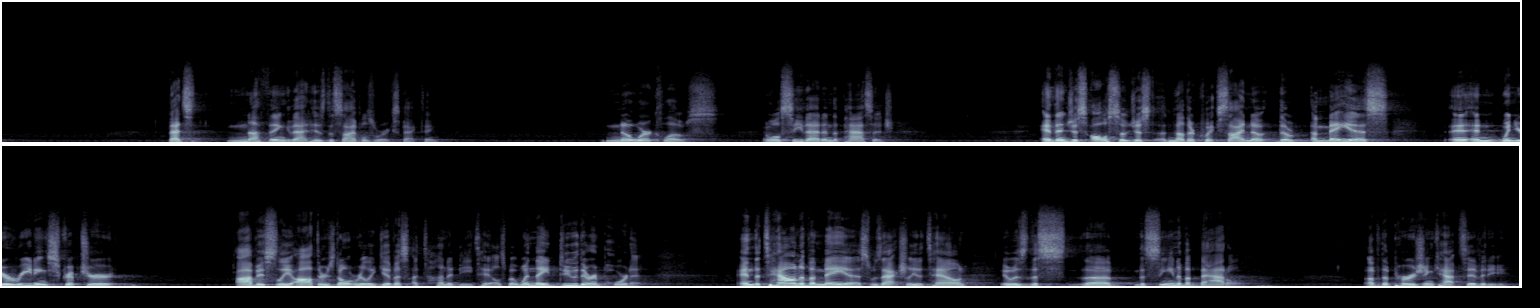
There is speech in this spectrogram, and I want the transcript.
That's nothing that his disciples were expecting. Nowhere close. And we'll see that in the passage. And then just also just another quick side note, the Emmaus and when you're reading scripture, obviously authors don't really give us a ton of details, but when they do, they're important. And the town of Emmaus was actually the town, it was the, the, the scene of a battle of the Persian captivity,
